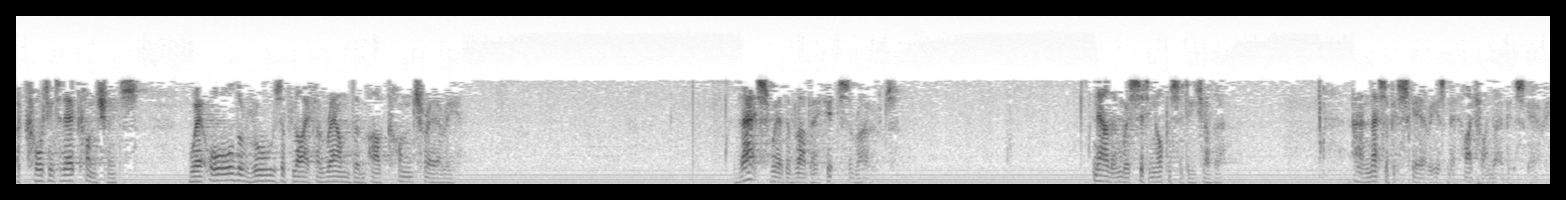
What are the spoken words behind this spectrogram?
according to their conscience, where all the rules of life around them are contrary. That's where the rubber hits the road. Now then, we're sitting opposite each other. And that's a bit scary, isn't it? I find that a bit scary.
